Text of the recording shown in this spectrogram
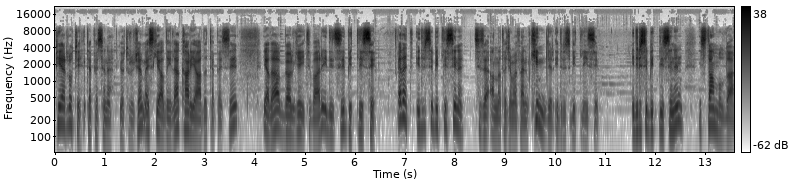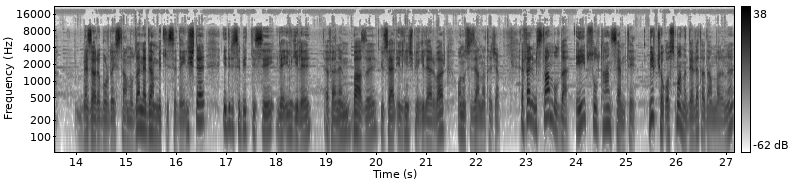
Pierlotti Tepesi'ne götüreceğim. Eski adıyla Kar Yağdı Tepesi ya da bölge itibarı İdrisi Bitlisi. Evet İdrisi Bitlisi'ni size anlatacağım efendim. Kimdir İdrisi Bitlisi? İdrisi Bitlisi'nin İstanbul'da mezarı burada İstanbul'da. Neden Bitlis'te değil? İşte İdrisi Bitlisi ile ilgili efendim bazı güzel ilginç bilgiler var. Onu size anlatacağım. Efendim İstanbul'da Eyüp Sultan semti birçok Osmanlı devlet adamlarını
